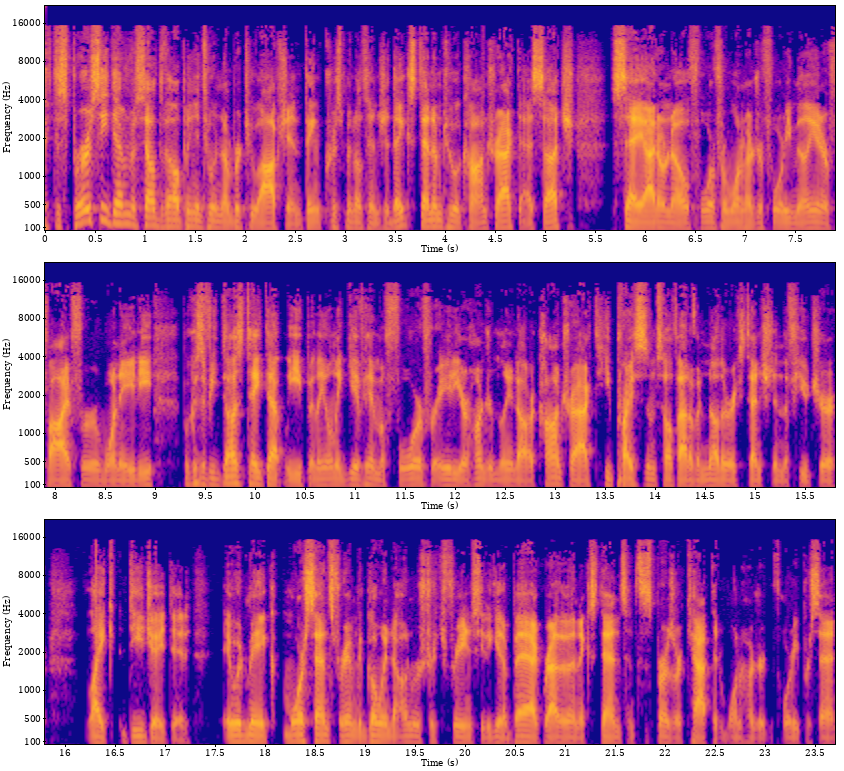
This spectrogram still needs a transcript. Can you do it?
if the Spurs see Devin Vassell developing into a number two option, think Khris Middleton should they extend him to a contract as such? Say I don't know four for 140 million or five for 180. Because if he does take that leap and they only give him a four for 80 or 100 million dollar contract, he prices himself out of another extension in the future, like DJ did it would make more sense for him to go into unrestricted free agency to get a bag rather than extend since the Spurs are capped at 140%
